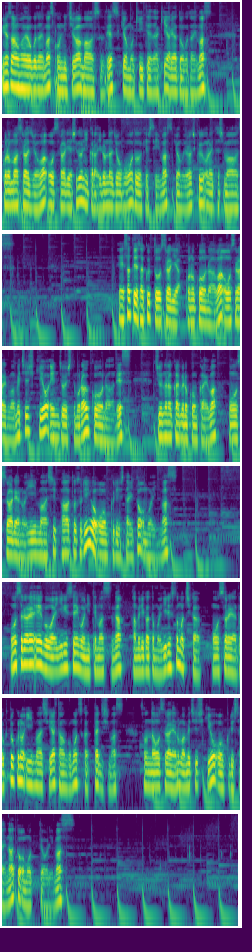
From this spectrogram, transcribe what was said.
皆さんおはようございます。こんにちは、マースです。今日も聞いていただきありがとうございます。このマースラジオはオーストラリア・シドニーからいろんな情報をお届けしています。今日もよろしくお願いいたします。えー、さて、サクッとオーストラリア。このコーナーはオーストラリアの豆知識をエンジョイしてもらうコーナーです。17回目の今回はオーストラリアの言い回しパート3をお送りしたいと思います。オーストラリア英語はイギリス英語に似てますが、アメリカともイギリスとも違う、オーストラリア独特の言い回しや単語も使ったりします。そんなオーストラリアの豆知識をお送りしたいなと思っております。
